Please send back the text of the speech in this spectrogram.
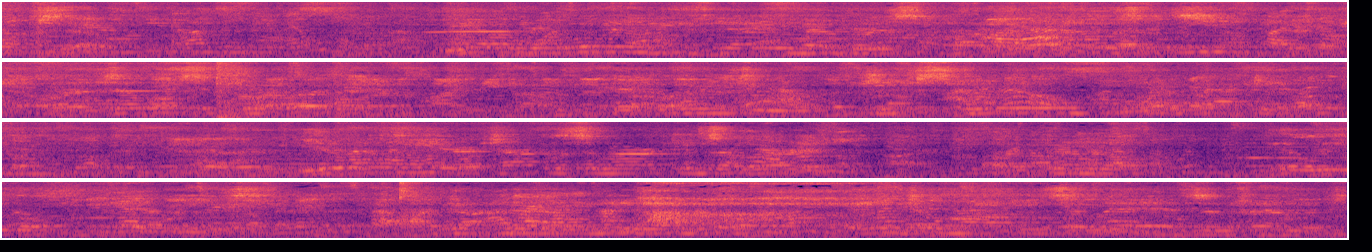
York City. We are removing these gang members from their houses. They're going to keep screaming, we're back in. Year after year, countless Americans are murdered by criminal, illegal aliens. I've gotten to know many wonderful angel moms and dads and families.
